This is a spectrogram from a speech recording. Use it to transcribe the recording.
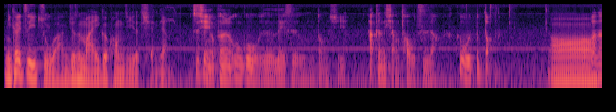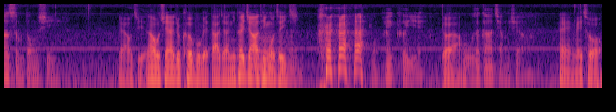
你可以自己组啊，你就是买一个矿机的钱这样。之前有朋友问过我这个类似的东西，他可能想投资啊，可我不懂。哦，不知道那是什么东西。了解，那我现在就科普给大家，你可以叫他听我这一集。哎，可以。对啊，我再跟他讲一下。哎，没错。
